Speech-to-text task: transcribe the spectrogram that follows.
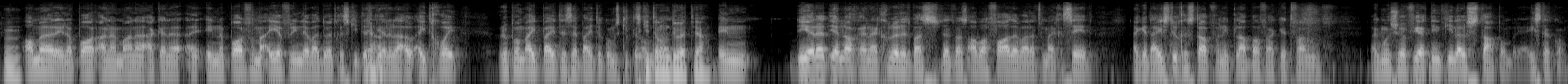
hmm. Ammer en 'n paar ander manne, ek en 'n en 'n paar van my eie vriende wat doodgeskiet is Ja. deur hulle ou uitgooi, roep hom uit buite sy buite kom skiet hulle Skiet hulle hom dood, ja. En die Here het eendag en ek glo dit was dit was Abba Vader wat dit vir my gesê het. Ek het huis toe gestap van die klap af. Ek het van ek moes so 14 kg stap om by die huis te kom.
